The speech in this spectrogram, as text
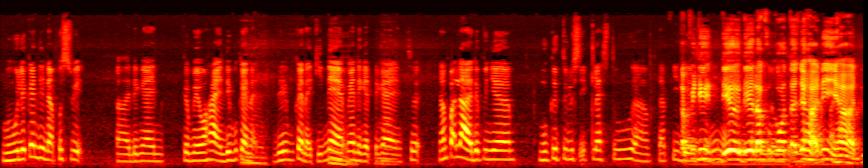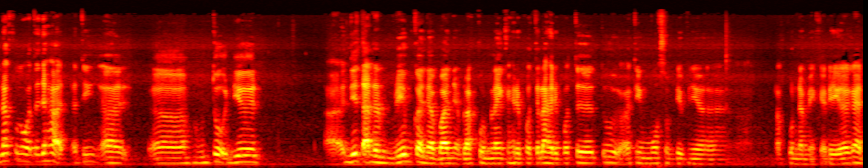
memulakan dia nak persuade uh, dengan kemewahan. Dia bukan nak dia bukan nak kidnap Hmm. kan dia kata kan. So nampaklah dia punya muka tulus ikhlas tu uh, tapi, Tapi dia sebenarnya dia nak- dia nak lakukan watak untuk jahat dia ni. Ha, dia lakukan watak jahat. I think uh, uh, untuk dia uh, dia tak ada dia bukan ada banyak berlakon melainkan Harry Potter lah. Harry Potter tu I think most of dia punya uh, lakon dan career kan.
